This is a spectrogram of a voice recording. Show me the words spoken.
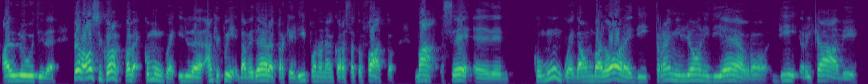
all'utile. Però sicuramente, vabbè, comunque il, anche qui è da vedere perché l'IPO non è ancora stato fatto, ma se eh, comunque da un valore di 3 milioni di euro di ricavi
